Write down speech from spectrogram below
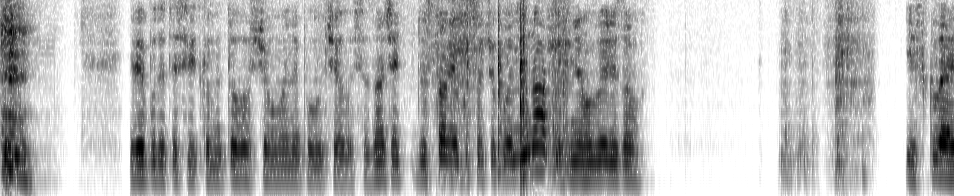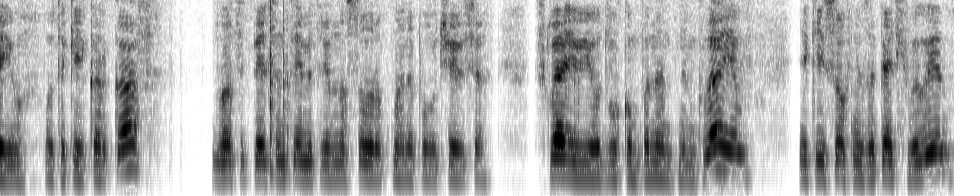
І ви будете свідками того, що в мене вийшло. Значить, достав я кусочок ламінату, з нього вирізав і склею отакий каркас 25 см на 40 в мене вийшов. Склею його двокомпонентним клеєм, який сохне за 5 хвилин.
